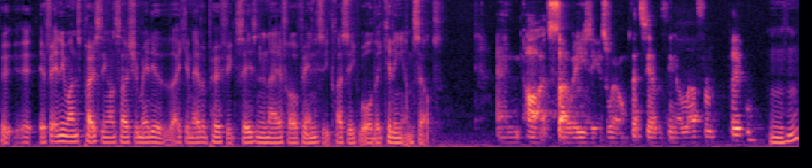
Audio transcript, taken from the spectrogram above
if anyone's posting on social media that they can have a perfect season in AFL Fantasy Classic, well, they're kidding themselves. and oh, it's so easy as well. That's the other thing I love from people. hmm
